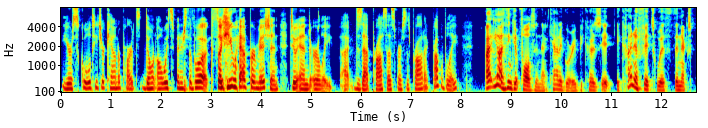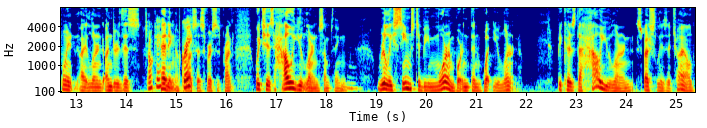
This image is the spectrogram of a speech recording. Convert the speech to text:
your school teacher counterparts don't always finish the book. So you have permission to end early. Uh, does that process versus product? Probably. I, yeah, I think it falls in that category because it, it kind of fits with the next point I learned under this Okay, heading of great. process versus product, which is how you learn something really seems to be more important than what you learn. Because the how you learn, especially as a child,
